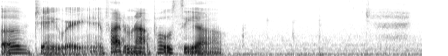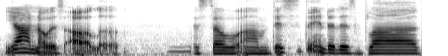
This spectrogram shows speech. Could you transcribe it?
of January. And if I do not post to y'all, y'all know it's all up. So um, this is the end of this vlog.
